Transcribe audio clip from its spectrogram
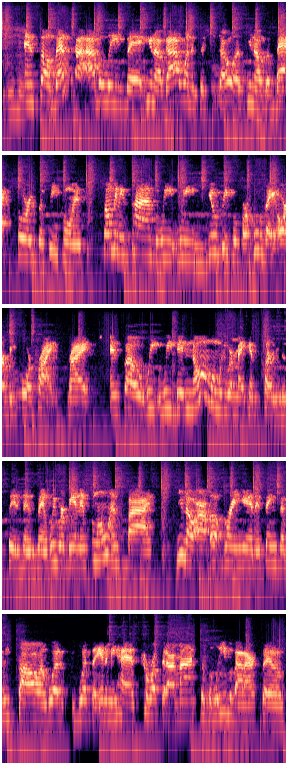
Mhm. And so that's why I believe that, you know, God wanted to show us, you know, the backstories of people. And so many times we, we view people for who they are before Christ, right? And so we, we didn't know them when we were making certain decisions and we were being influenced by, you know, our upbringing and things that we saw and what, what the enemy has corrupted our minds to believe about ourselves.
